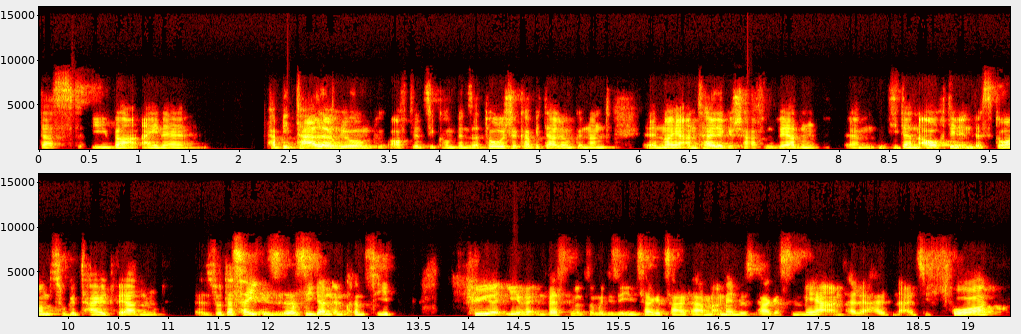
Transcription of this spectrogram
dass über eine Kapitalerhöhung, oft wird sie kompensatorische Kapitalerhöhung genannt, äh, neue Anteile geschaffen werden, ähm, die dann auch den Investoren zugeteilt werden, äh, so dass, dass sie dann im Prinzip für ihre Investmentsumme, die sie initial gezahlt haben, am Ende des Tages mehr Anteile erhalten, als sie vor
